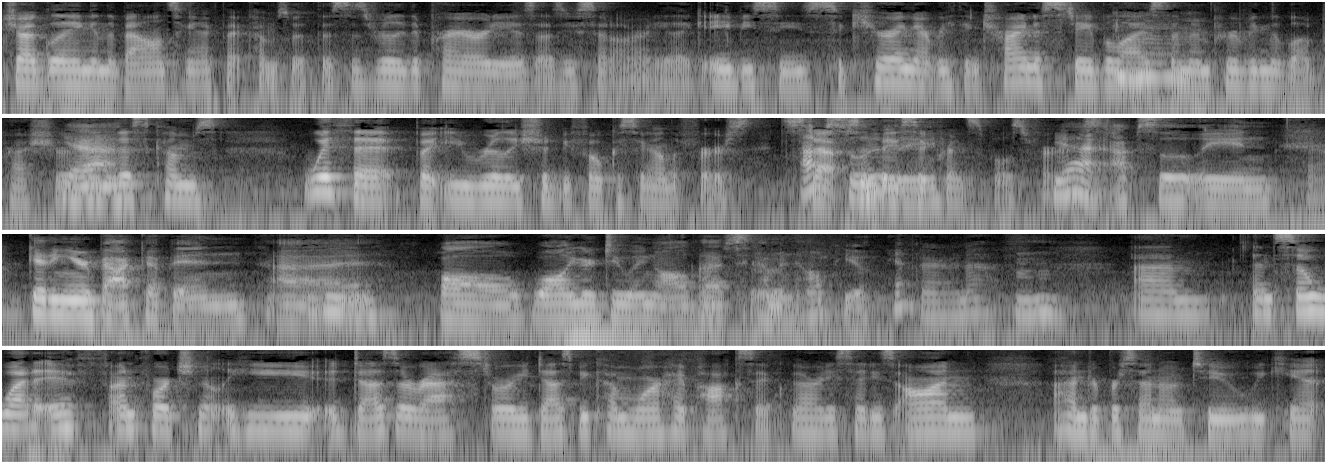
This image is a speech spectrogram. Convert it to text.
juggling and the balancing act that comes with this is really the priority is as you said already like abcs securing everything trying to stabilize mm-hmm. them improving the blood pressure yeah. and this comes with it but you really should be focusing on the first steps absolutely. and basic principles first yeah absolutely and yeah. getting your backup in uh, mm-hmm. while while you're doing all that absolutely. to come and help you yeah fair enough mm-hmm. Um, and so, what if, unfortunately, he does arrest or he does become more hypoxic? We already said he's on 100% O2. We can't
